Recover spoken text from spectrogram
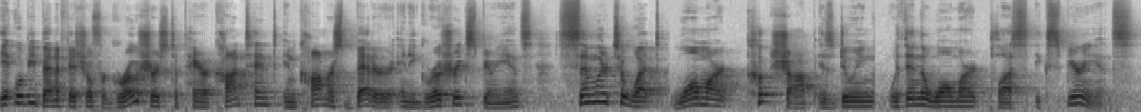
it would be beneficial for grocers to pair content and commerce better in a grocery experience, similar to what Walmart Cookshop is doing within the Walmart Plus experience.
